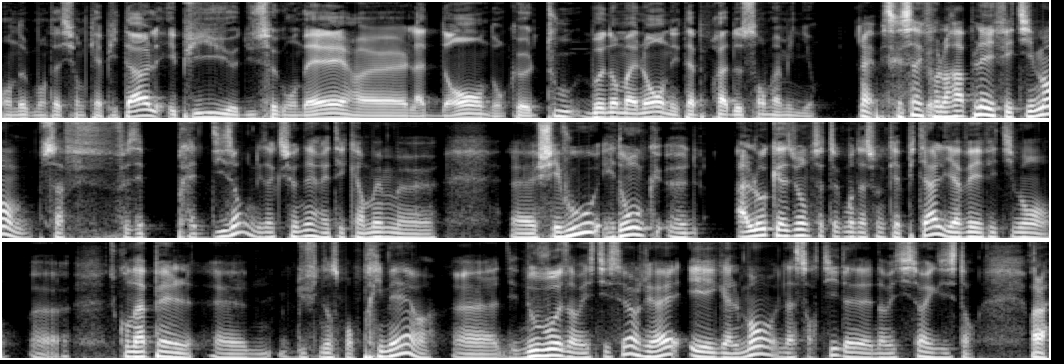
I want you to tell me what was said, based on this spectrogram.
en, augmentation de capital. Et puis du secondaire euh, là-dedans. Donc tout bon an, mal an, on est à peu près à 220 millions. Ouais, parce que ça, il faut le rappeler, effectivement, ça faisait près de 10 ans que les actionnaires étaient quand même euh, euh, chez vous. Et donc, euh, à l'occasion de cette augmentation de capital, il y avait effectivement ce qu'on appelle du financement primaire, des nouveaux investisseurs, je dirais, et également la sortie d'investisseurs existants. Voilà.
